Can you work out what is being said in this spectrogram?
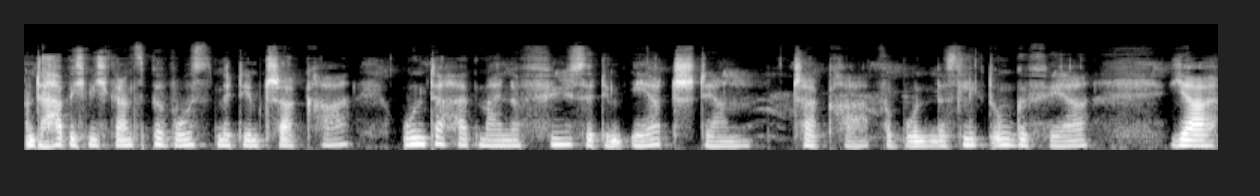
Und da habe ich mich ganz bewusst mit dem Chakra unterhalb meiner Füße, dem Erdstern, Chakra verbunden. Das liegt ungefähr, ja,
